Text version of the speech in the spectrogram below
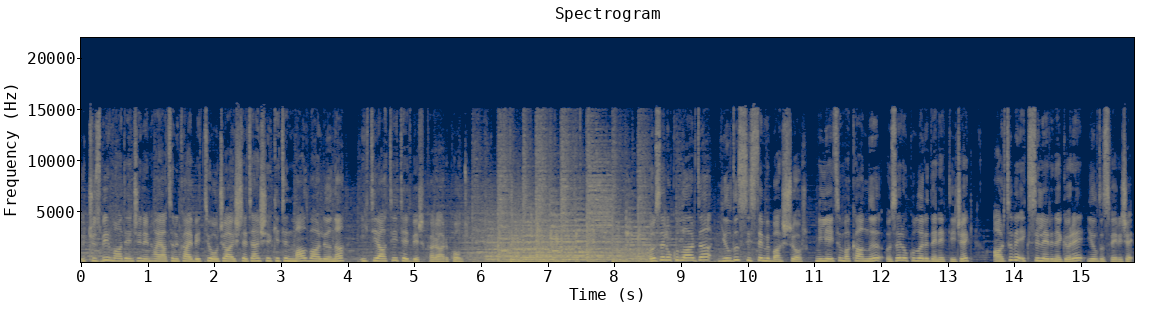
301 madencinin hayatını kaybettiği ocağı işleten şirketin mal varlığına ihtiyati tedbir kararı kondu. Özel okullarda yıldız sistemi başlıyor. Milli Eğitim Bakanlığı özel okulları denetleyecek, artı ve eksilerine göre yıldız verecek.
